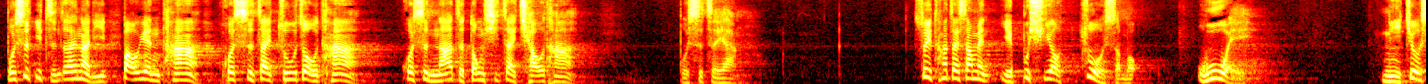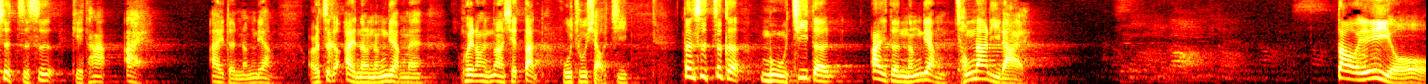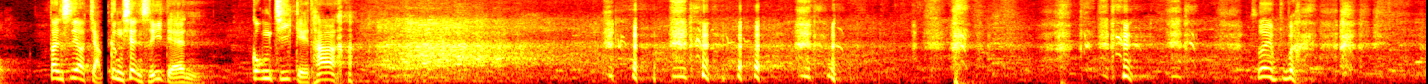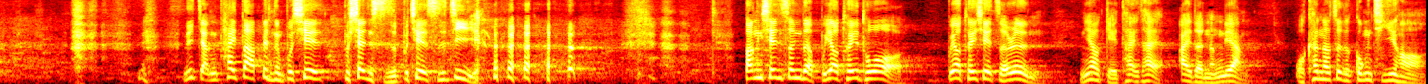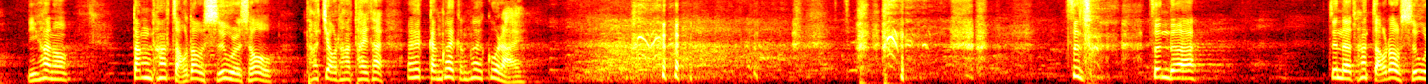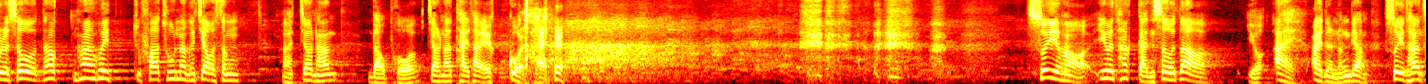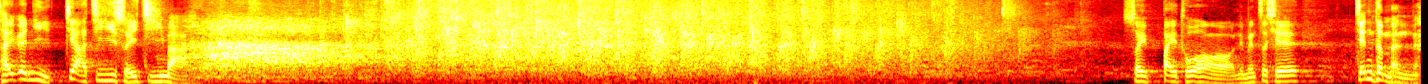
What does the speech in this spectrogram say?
不是一直在那里抱怨他，或是在诅咒他，或是拿着东西在敲他，不是这样。所以他在上面也不需要做什么无为，你就是只是给他爱，爱的能量，而这个爱的能量呢，会让那些蛋孵出小鸡。但是这个母鸡的爱的能量从哪里来？倒也有。但是要讲更现实一点，公鸡给他，所以不，你讲太大变成不切不现实不切实际。当先生的不要推脱，不要推卸责任，你要给太太爱的能量。我看到这个公鸡哈，你看哦。当他找到食物的时候，他叫他太太：“哎，赶快，赶快过来！” 真真的，真的，他找到食物的时候，他他会发出那个叫声啊，叫他老婆，叫他太太过来。所以哈，因为他感受到有爱，爱的能量，所以他才愿意嫁鸡随鸡嘛。所以拜托哦，你们这些 gentlemen，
